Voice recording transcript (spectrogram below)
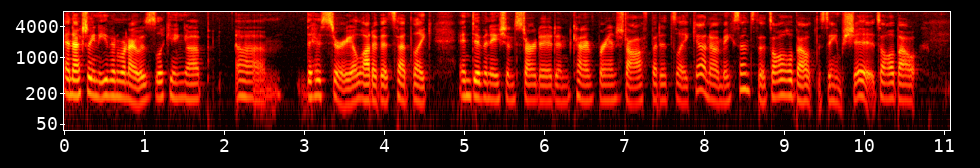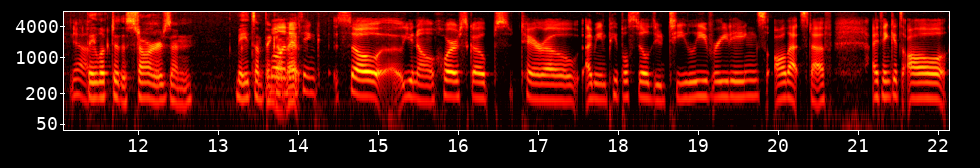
and actually and even when i was looking up um the history a lot of it said like and divination started and kind of branched off but it's like yeah no it makes sense That's all about the same shit it's all about yeah. they looked to the stars and made something well, of and it. I think so. uh, You know, horoscopes, tarot. I mean, people still do tea leaf readings, all that stuff. I think it's all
